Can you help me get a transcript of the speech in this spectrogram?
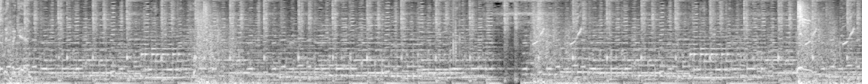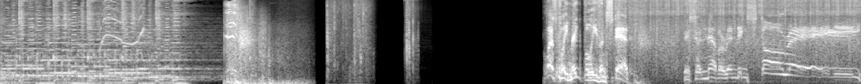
Sleep again. Let's play make-believe instead. It's a never-ending story!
